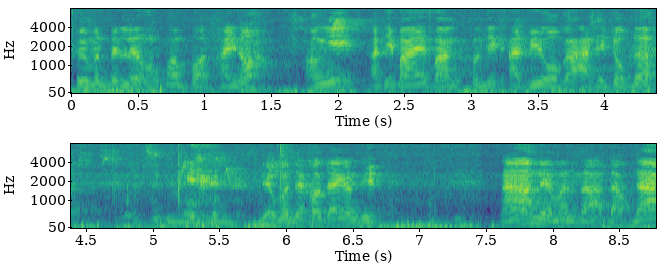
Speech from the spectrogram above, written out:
คือมันเป็นเรื่องของความปลอดภัยเนาะ เอางี้อธิบายให้ฟัง คนที่อัดวีโอก็อ่านให้จบเด้อนี่เดี๋ยวมันจะเข้าใจกันผิด น้ำเนี่ยมันสาดดับได้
